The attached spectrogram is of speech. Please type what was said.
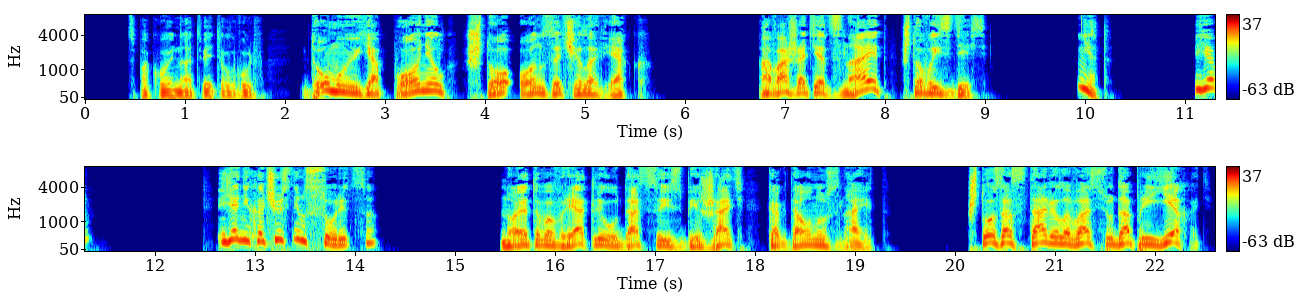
— спокойно ответил Вульф, — «думаю, я понял, что он за человек». А ваш отец знает, что вы здесь? Нет. Я... Я не хочу с ним ссориться. Но этого вряд ли удастся избежать, когда он узнает. Что заставило вас сюда приехать?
